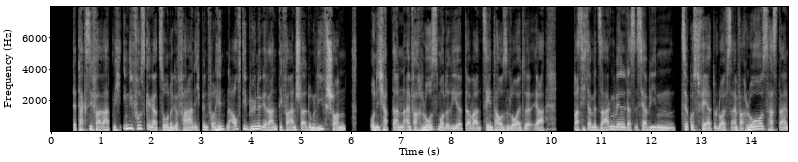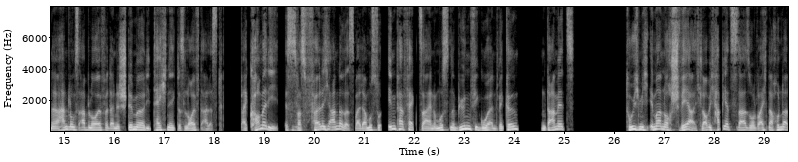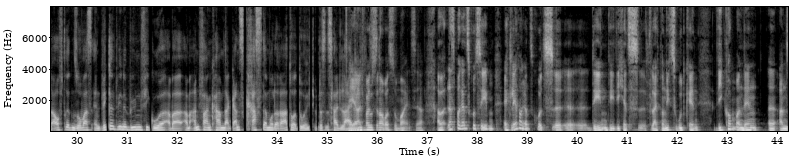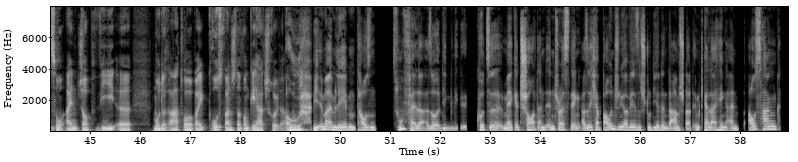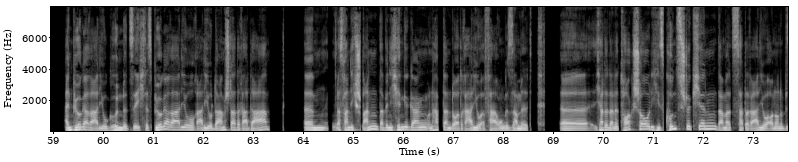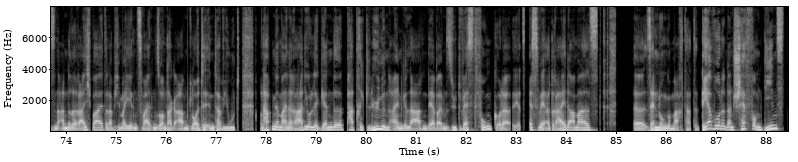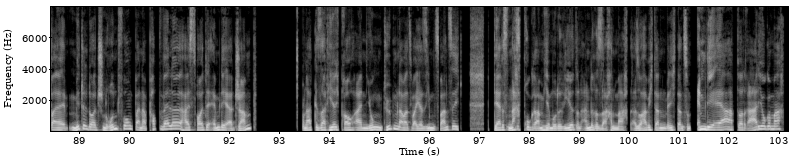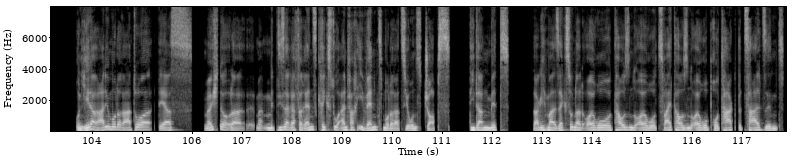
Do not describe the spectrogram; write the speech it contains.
Der Taxifahrer hat mich in die Fußgängerzone gefahren. Ich bin von hinten auf die Bühne gerannt. Die Veranstaltung lief schon. Und ich habe dann einfach losmoderiert. Da waren 10.000 Leute. Ja, was ich damit sagen will, das ist ja wie ein Zirkuspferd. Du läufst einfach los, hast deine Handlungsabläufe, deine Stimme, die Technik, das läuft alles. Bei Comedy ist es was völlig anderes, weil da musst du imperfekt sein. Du musst eine Bühnenfigur entwickeln und damit tue ich mich immer noch schwer. Ich glaube, ich habe jetzt da so vielleicht nach 100 Auftritten sowas entwickelt wie eine Bühnenfigur, aber am Anfang kam da ganz krass der Moderator durch und das ist halt leider. Ja, ich weiß lustig. genau, was du meinst, ja. Aber lass mal ganz kurz eben, erklär mal ganz kurz äh, äh, denen, die dich jetzt äh, vielleicht noch nicht so gut kennen, wie kommt man denn äh, an so einen Job wie äh, Moderator bei Großveranstaltungen von Gerhard Schröder? Oh, wie immer im Leben, tausend Zufälle. Also die, die, kurze Make it short and interesting. Also ich habe Bauingenieurwesen studiert in Darmstadt. Im Keller hing ein Aushang, ein Bürgerradio gründet sich. Das Bürgerradio, Radio Darmstadt, Radar. Ähm, das fand ich spannend. Da bin ich hingegangen und habe dann dort Radioerfahrung gesammelt. Äh, ich hatte da eine Talkshow, die hieß Kunststückchen. Damals hatte Radio auch noch ein bisschen andere Reichweite. Da habe ich immer jeden zweiten Sonntagabend Leute interviewt und habe mir meine Radiolegende Patrick Lünen eingeladen, der beim Südwestfunk oder jetzt SWR 3 damals äh, Sendung gemacht hatte. Der wurde dann Chef vom Dienst bei Mitteldeutschen Rundfunk bei einer Popwelle, heißt heute MDR Jump und hat gesagt, hier, ich brauche einen jungen Typen, damals war ich ja 27, der das Nachtprogramm hier moderiert und andere Sachen macht. Also habe ich dann, bin ich dann zum MDR, habe dort Radio gemacht und jeder Radiomoderator, der es möchte oder äh, mit dieser Referenz kriegst du einfach Event-Moderationsjobs, die dann mit sage ich mal, 600 Euro, 1000 Euro, 2000 Euro pro Tag bezahlt sind.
